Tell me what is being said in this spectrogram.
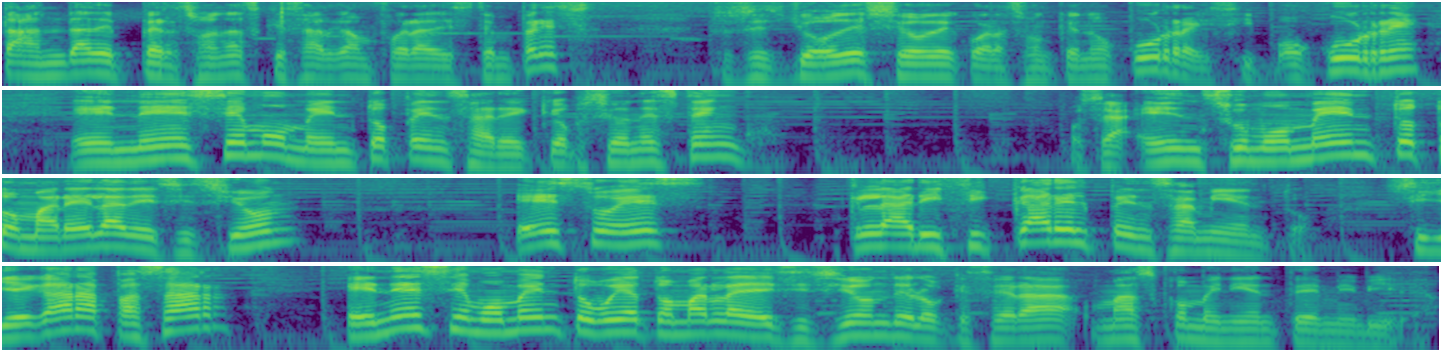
tanda de personas que salgan fuera de esta empresa. Entonces yo deseo de corazón que no ocurra y si ocurre, en ese momento pensaré qué opciones tengo. O sea, en su momento tomaré la decisión. Eso es clarificar el pensamiento. Si llegara a pasar, en ese momento voy a tomar la decisión de lo que será más conveniente de mi vida.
